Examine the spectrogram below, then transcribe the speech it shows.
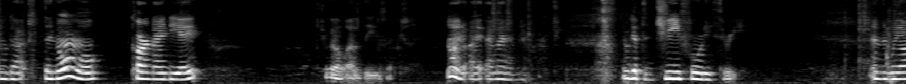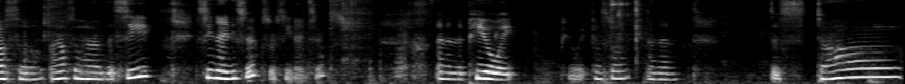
And we got the normal Kar 98. She got a lot of these actually. No, I, I, I might have a different version. Then we got the G43. And then we also, I also have the C, C96 or C96. And then the P08, P08 pistol. And then the Stalin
